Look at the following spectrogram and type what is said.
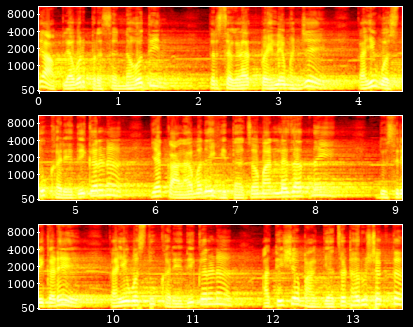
ते आपल्यावर प्रसन्न होतील? तर सगळ्यात पहिले म्हणजे काही वस्तू खरेदी करणं या काळामध्ये हिताचं मानलं जात नाही. दुसरीकडे काही वस्तू खरेदी करणं अतिशय भाग्याचं ठरू शकतं.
